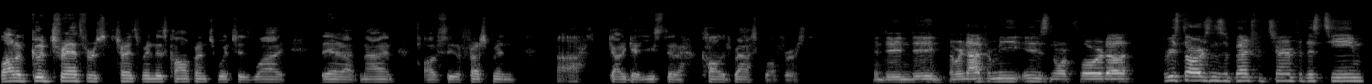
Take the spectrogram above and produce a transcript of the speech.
a lot of good transfers transferring this conference, which is why they're at nine. Obviously, the freshmen uh, got to get used to college basketball first. Indeed, indeed. Number nine for me is North Florida. Three stars as a bench return for this team.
